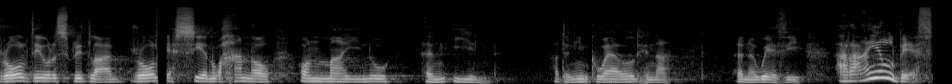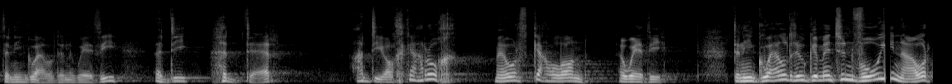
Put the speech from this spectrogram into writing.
rôl diw'r ysbryd lan, rôl Iesu yn wahanol, ond mae nhw yn un. A dyn ni'n gweld hynna yn y weddi. A'r ail beth dyn ni'n gweld yn y weddi ydy hyder a diolchgarwch mewn wrth galon y weddi. Dyn ni'n gweld rhyw gymaint yn fwy nawr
